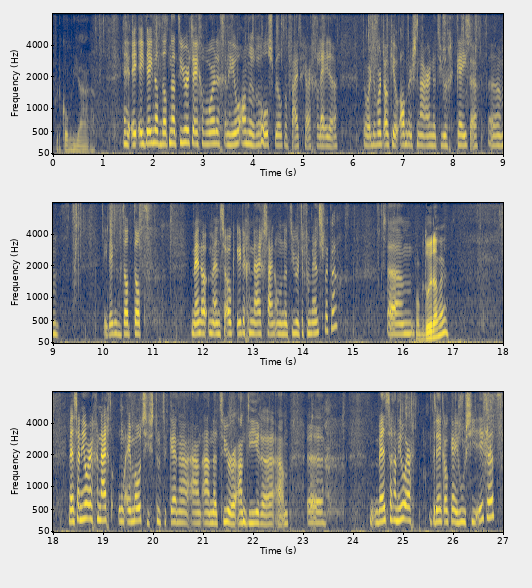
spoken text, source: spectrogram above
voor de komende jaren. Ik, denk dat, dat natuur tegenwoordig een heel andere rol speelt dan 50 jaar geleden. Er wordt, er wordt ook heel anders naar natuur gekeken. Ehm, ik denk dat, dat men, mensen ook eerder geneigd zijn om de natuur te vermenselijken. Ehm, Wat bedoel je daarmee? mensen zijn heel erg geneigd om emoties toe te kennen aan, aan natuur, aan dieren. Aan, eh, mensen gaan heel erg bedenken, oké, hoe zie ik het?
